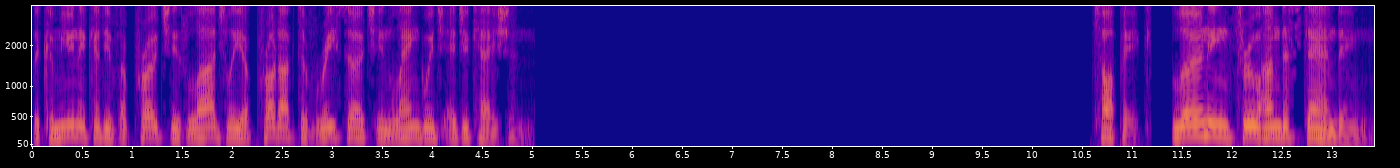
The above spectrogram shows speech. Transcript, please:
the communicative approach is largely a product of research in language education. Learning through understanding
